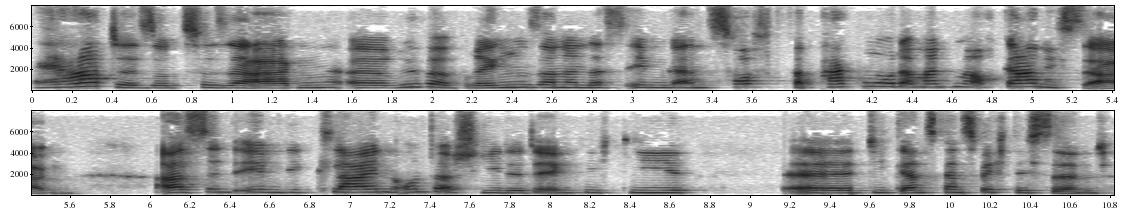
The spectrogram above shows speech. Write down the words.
Härte sozusagen äh, rüberbringen, sondern das eben ganz soft verpacken oder manchmal auch gar nicht sagen. Aber es sind eben die kleinen Unterschiede, denke ich, die äh, die ganz, ganz wichtig sind.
